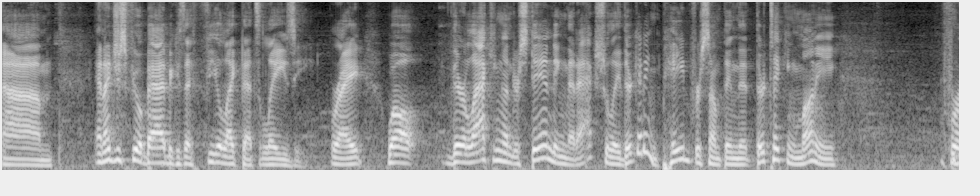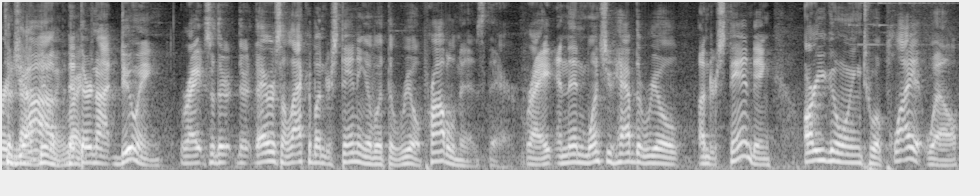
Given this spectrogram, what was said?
Um, and I just feel bad because I feel like that's lazy, right? Well, they're lacking understanding that actually they're getting paid for something that they're taking money for a They're job doing, that right. they're not doing, right? So there, there, there's a lack of understanding of what the real problem is there, right? And then once you have the real understanding, are you going to apply it well?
